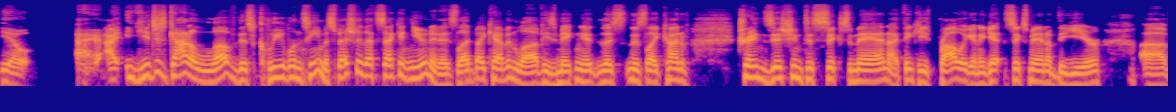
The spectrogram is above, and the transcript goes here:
you know, I, I, you just gotta love this Cleveland team, especially that second unit. It's led by Kevin Love. He's making it this this like kind of transition to six man. I think he's probably going to get six man of the year uh,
